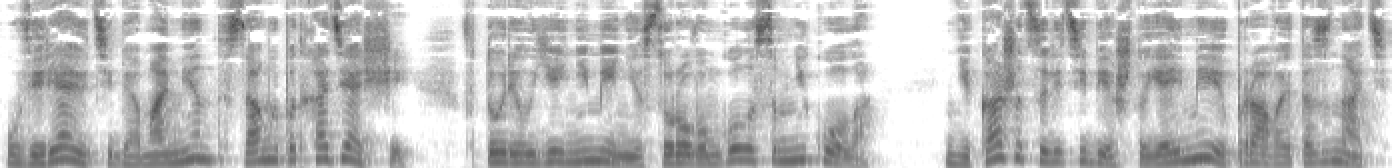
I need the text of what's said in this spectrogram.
«Уверяю тебя, момент самый подходящий», — вторил ей не менее суровым голосом Никола. «Не кажется ли тебе, что я имею право это знать?»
